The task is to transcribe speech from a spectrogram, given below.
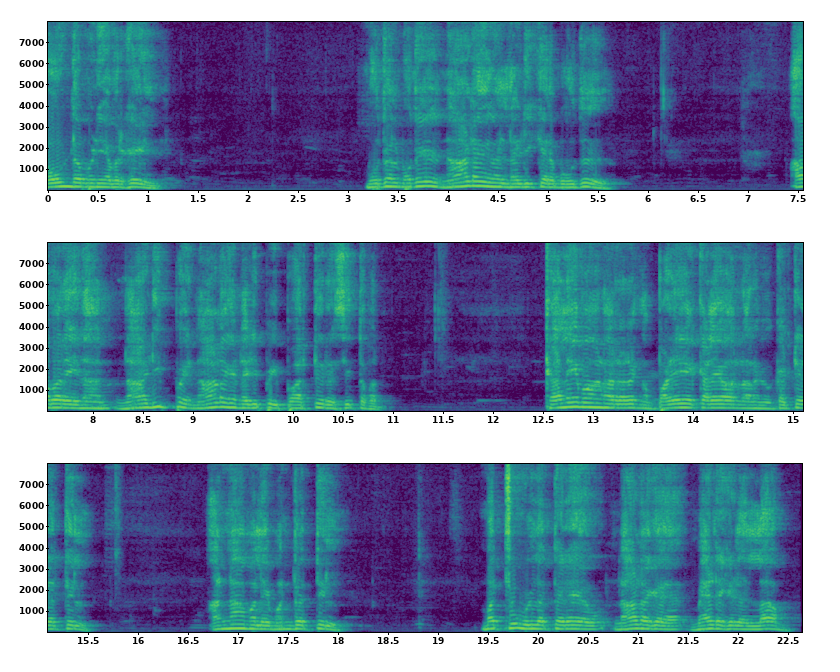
கவுண்டமணி அவர்கள் முதல் முதல் நாடகங்கள் நடிக்கிற போது அவரை நான் நடிப்பை நாடக நடிப்பை பார்த்து ரசித்தவன். கலைவாணர் அரங்கம் பழைய கலைவாணர் அரங்கம் கட்டிடத்தில் அண்ணாமலை மன்றத்தில் மற்றும் உள்ள திரை நாடக மேடைகள் எல்லாம்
